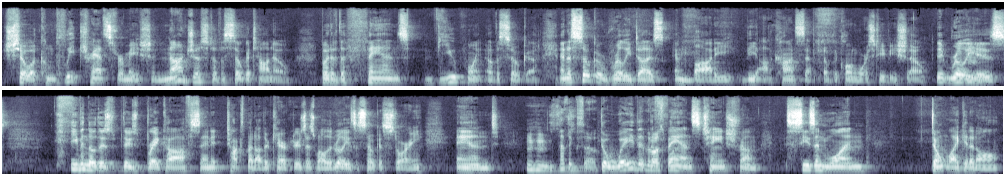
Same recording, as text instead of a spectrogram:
show a complete transformation, not just of Ahsoka Tano, but of the fans' viewpoint of Ahsoka. And Ahsoka really does embody the uh, concept of the Clone Wars TV show. It really is even though there's there's breakoffs and it talks about other characters as well, it really is Ahsoka's story. And I think so. the way that the, part. fans changed from season one, don't like it at all.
